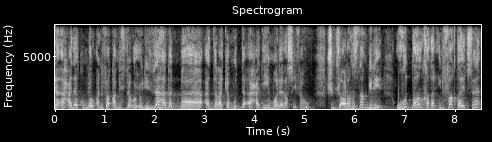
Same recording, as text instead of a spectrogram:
Ahadakum lev enfaka misle Uhudin zehaben ma edrake mudde ahadihim ve le nasifehu. Çünkü aranızdan biri Uhud dağı kadar infak da etse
